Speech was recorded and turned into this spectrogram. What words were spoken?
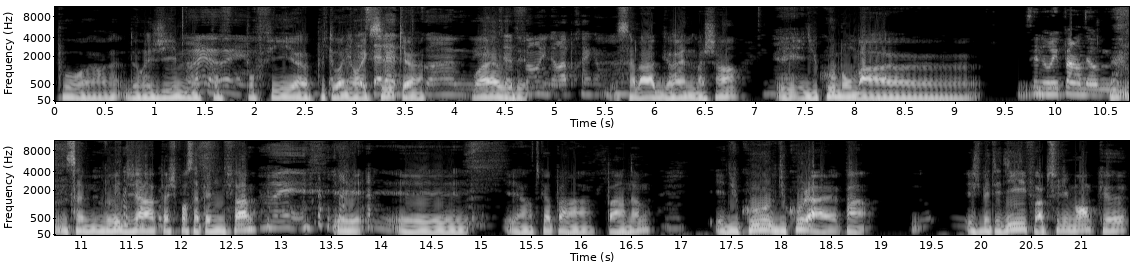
pour euh, de régime Ouais, pour, ouais. pour filles euh, plutôt anorexiques, salade, quoi, où ouais, ou des- faim une heure après. quand même. salade, graines, machin. Ouais. Et, et du coup, bon bah, euh, Ça nourrit pas un homme. ça nourrit déjà, je pense, à peine une femme. Ouais. et, et, et en tout cas pas un, pas un homme. Mm. Et du coup, du coup là, enfin, je m'étais dit, il faut absolument que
